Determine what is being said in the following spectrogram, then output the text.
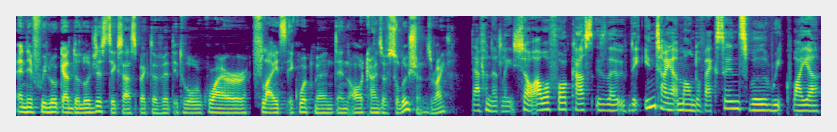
And if we look at the logistics aspect of it, it will require flights, equipment, and all kinds of solutions, right? Definitely. So our forecast is that the entire amount of vaccines will require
